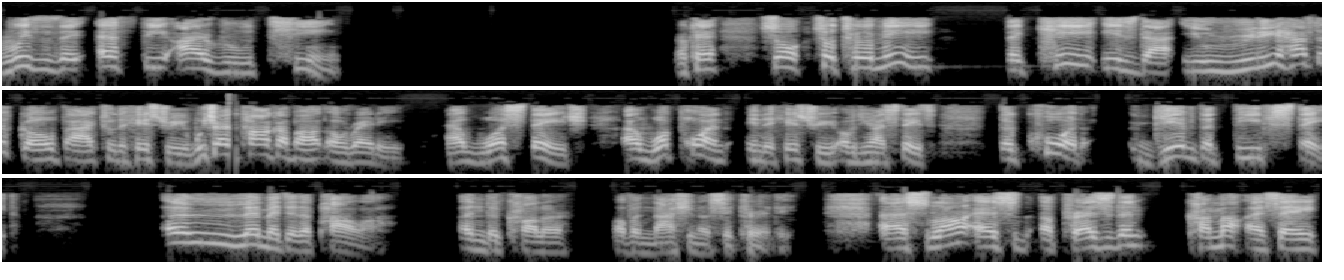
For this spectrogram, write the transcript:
with the FBI routine. Okay? So, so to me, the key is that you really have to go back to the history, which I talked about already. At what stage, at what point in the history of the United States, the court give the deep state unlimited power under color of a national security. As long as a president come out and say,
